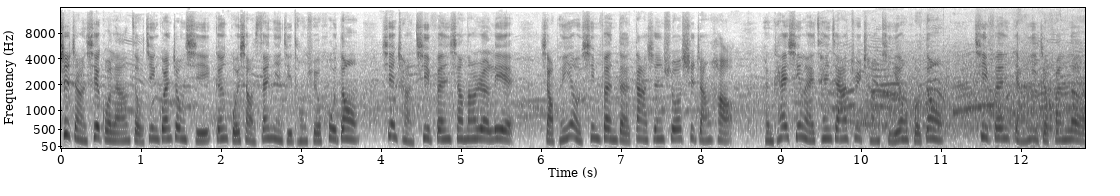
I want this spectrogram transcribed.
市长谢国良走进观众席，跟国小三年级同学互动，现场气氛相当热烈。小朋友兴奋地大声说：“市长好！”很开心来参加剧场体验活动，气氛洋溢着欢乐。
